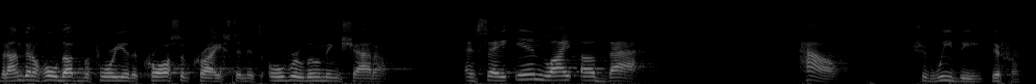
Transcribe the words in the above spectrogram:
but I'm going to hold up before you the cross of Christ and its overlooming shadow and say, in light of that, how should we be different?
